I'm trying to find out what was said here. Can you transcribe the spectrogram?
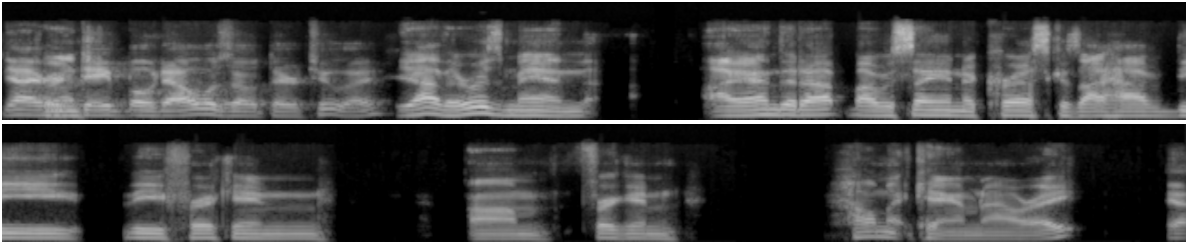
yeah, I heard Dave Bodell was out there too, eh? Yeah, there was man. I ended up I was saying to Chris because I have the the freaking um freaking helmet cam now, right? Yeah.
